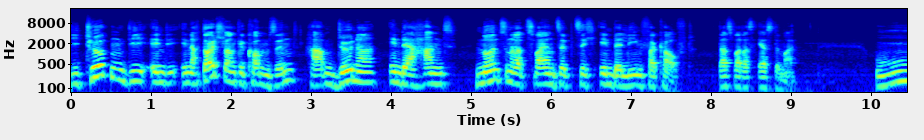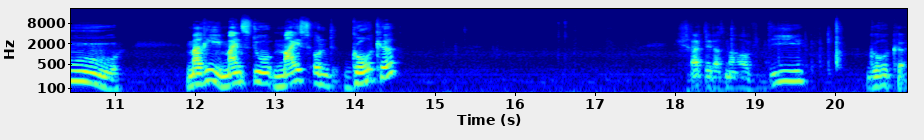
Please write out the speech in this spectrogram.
die Türken, die, in die in nach Deutschland gekommen sind, haben Döner in der Hand 1972 in Berlin verkauft. Das war das erste Mal. Uh. Marie, meinst du Mais und Gurke? Ich schreibe dir das mal auf. Die Gurke.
